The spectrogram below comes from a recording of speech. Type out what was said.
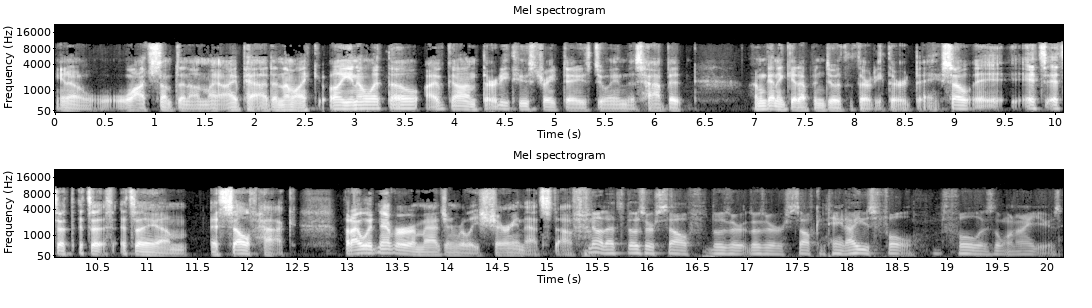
you know, watch something on my iPad. And I'm like, well, you know what though? I've gone 32 straight days doing this habit. I'm going to get up and do it the 33rd day. So it's, it's a, it's a, it's a, um, a self hack but I would never imagine really sharing that stuff. No, that's those are self those are those are self contained. I use full. Full is the one I use,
